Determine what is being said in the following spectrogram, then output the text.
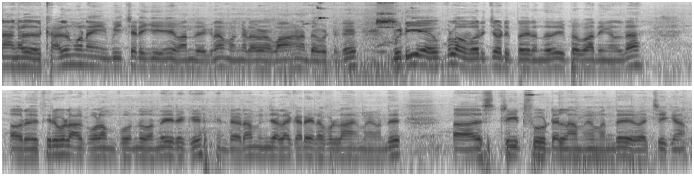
நாங்கள் கல்முனை பீச்சடிக்கு வந்திருக்கிறோம். எங்களோட வாகனத்தை விட்டுட்டு. விடிய எவ்வளோ வரிச்சோடி போயிருந்தது. இப்போ பார்த்தீங்கன்னா ஒரு திருவிழா கோலம் பூந்து வந்து இருக்குது இந்த இடம் இஞ்சல கரையில் ஃபுல்லாமே வந்து ஸ்ட்ரீட் ஃபுட் எல்லாமே வந்து வச்சுக்கலாம்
